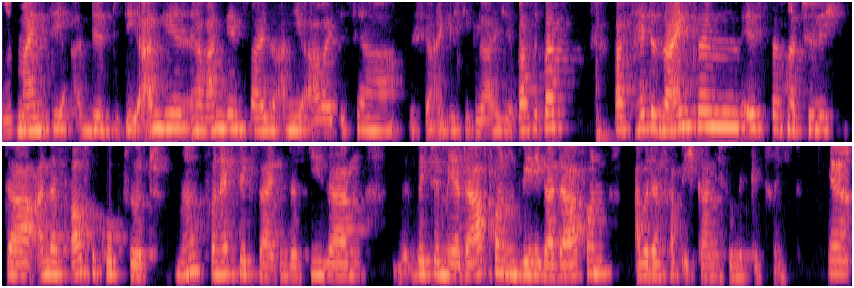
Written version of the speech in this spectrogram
Ich meine, die, die, die Ange Herangehensweise an die Arbeit ist ja, ist ja eigentlich die gleiche. Was, was, was hätte sein können, ist, dass natürlich da anders drauf geguckt wird, ne, von Netflix-Seiten, dass die sagen, bitte mehr davon und weniger davon, aber das habe ich gar nicht so mitgekriegt. Ja.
